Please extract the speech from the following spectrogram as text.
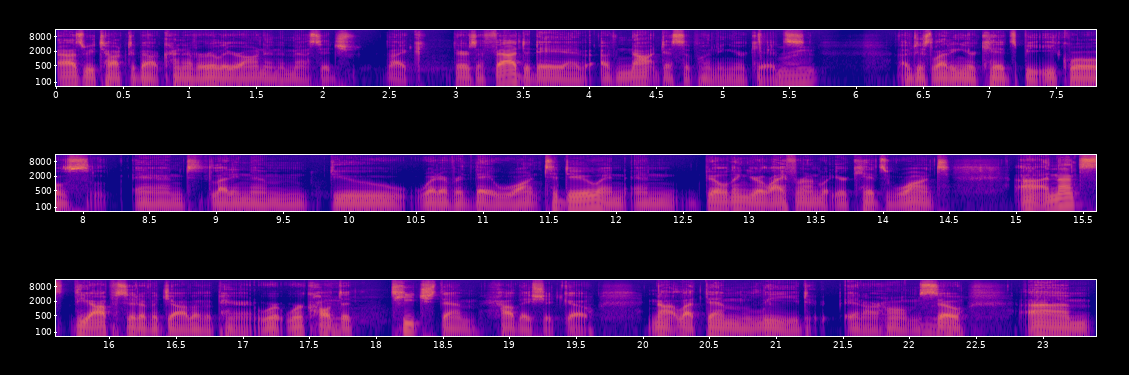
as we talked about kind of earlier on in the message, like there's a fad today of, of not disciplining your kids. Right of just letting your kids be equals and letting them do whatever they want to do and, and building your life around what your kids want. Uh, and that's the opposite of a job of a parent. We're, we're called mm-hmm. to teach them how they should go, not let them lead in our homes. Mm-hmm. So, um,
